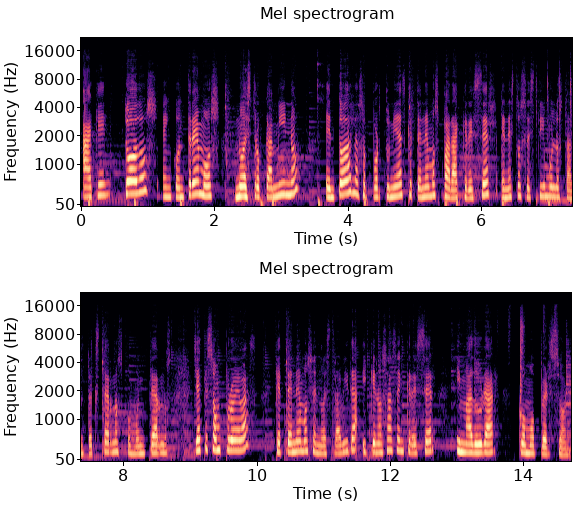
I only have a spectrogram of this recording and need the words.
a que todos encontremos nuestro camino en todas las oportunidades que tenemos para crecer en estos estímulos tanto externos como internos, ya que son pruebas que tenemos en nuestra vida y que nos hacen crecer y madurar como personas.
